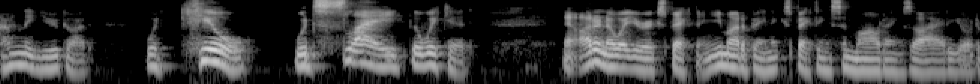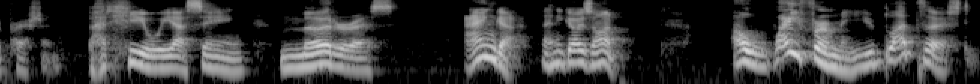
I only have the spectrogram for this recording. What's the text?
only you, God, would kill, would slay the wicked. Now, I don't know what you're expecting. You might have been expecting some mild anxiety or depression. But here we are seeing murderous anger. And he goes on Away from me, you bloodthirsty.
